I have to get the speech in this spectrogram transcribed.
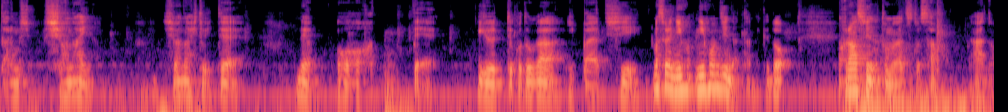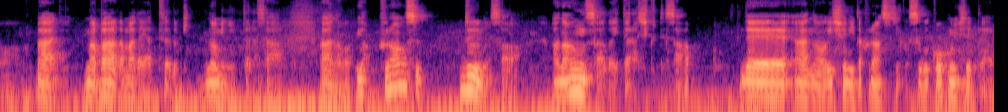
誰も知らないの。知らない人いて、で、おーって言うってことがいっぱいあるし、まあそれ日本日本人だったんだけど、フランス人の友達とさ、あの、バーに、まあバーがまだやってた時飲みに行ったらさ、あの、いや、フランスドゥのさ、アナウンサーがいたらしくてさ、で、あの、一緒にいたフランス人がすごい興奮してて、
